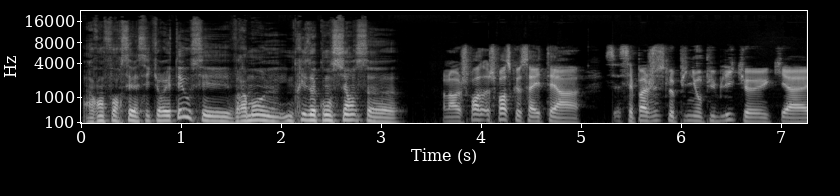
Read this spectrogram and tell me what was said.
à renforcer la sécurité ou c'est vraiment une prise de conscience euh, Alors, je pense, je pense que ça a été un. C'est pas juste l'opinion publique euh, qui a,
